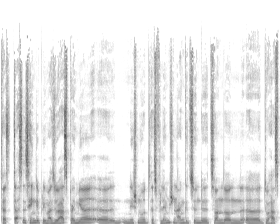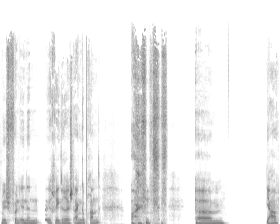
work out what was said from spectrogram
das, das ist hängen geblieben. Also du hast bei mir äh, nicht nur das Flämmchen angezündet, sondern äh, du hast mich von innen regelrecht angebrannt. Und ähm, ja,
